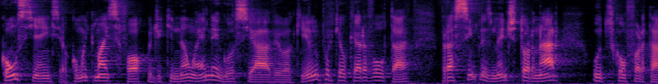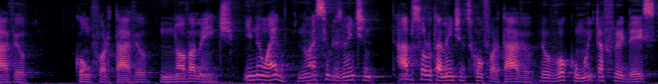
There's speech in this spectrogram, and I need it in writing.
consciência, com muito mais foco de que não é negociável aquilo, porque eu quero voltar para simplesmente tornar o desconfortável confortável novamente. E não é, não é simplesmente absolutamente desconfortável. Eu vou com muita fluidez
